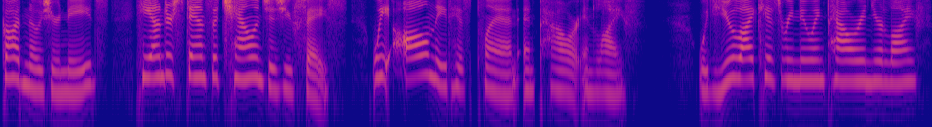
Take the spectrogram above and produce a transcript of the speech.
God knows your needs. He understands the challenges you face. We all need His plan and power in life. Would you like His renewing power in your life?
